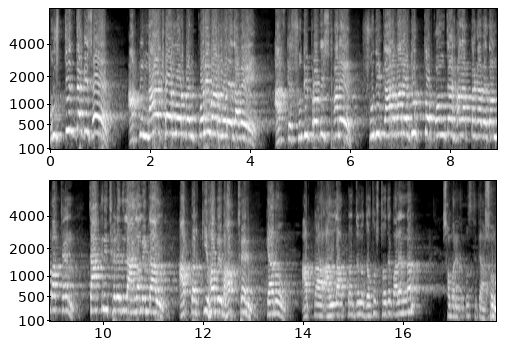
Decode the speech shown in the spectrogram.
দুশ্চিন্তা কিসের? আপনি না খেয়ে মরবেন, পরিবার মরে যাবে। আজকে সুদি প্রতিষ্ঠানে, সুদি কারবারে যুক্ত পঞ্চাশ হাজার টাকা বেতন পাচ্ছেন, চাকরি ছেড়ে দিলে আগামীকাল আপনার কি হবে ভাবছেন? কেন? আপনার আল্লাহ আপনার জন্য যথেষ্ট হতে পারেন না। সম্মানিত উপস্থিতি, আসুন।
